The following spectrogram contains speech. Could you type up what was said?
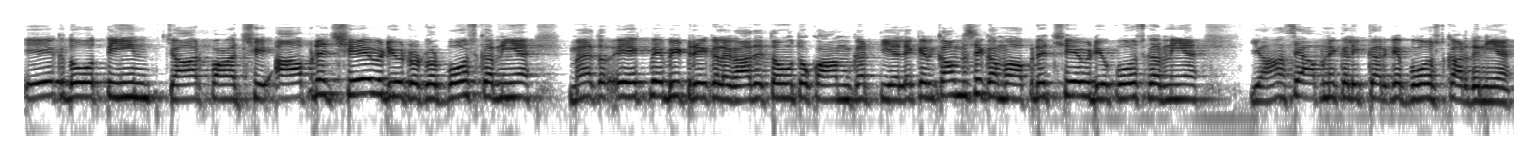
एक, दो, तीन, चार, पाँच, छः। आपने छः वीडियो टोटल पोस्ट करनी है। मैं तो एक पे भी ट्रिक लगा देता हूँ तो काम करती है। लेकिन कम से कम आपने छः वीडियो पोस्ट करनी है। यहाँ से आपने क्लिक करके पोस्ट कर देनी है।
